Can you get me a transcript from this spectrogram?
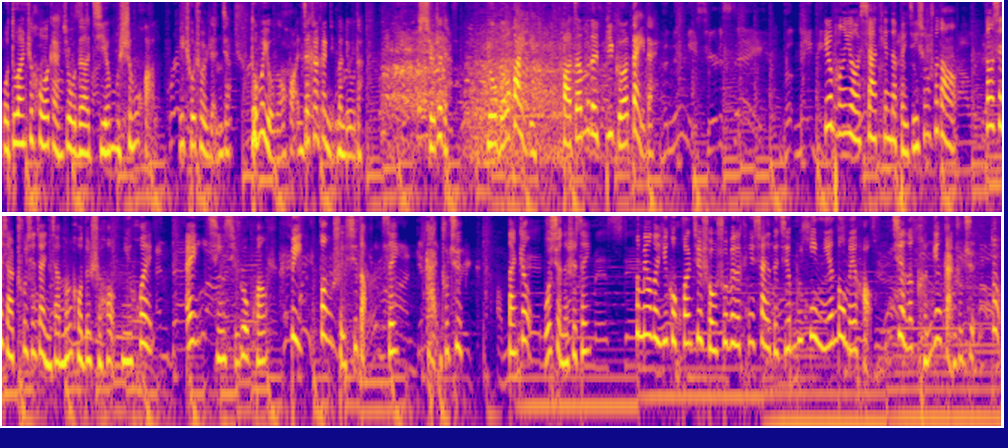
我读完之后，我感觉我的节目升华了。你瞅瞅人家多么有文化，你再看看你们留的，学着点，有文化一点。把咱们的逼格带一带。听众朋友，夏天的北极熊说道：“当夏夏出现在你家门口的时候，你会 A 欣喜若狂，B 放水洗澡，C 赶出去。反正我选的是 C。这么样的一个环节手术，为了听夏夏的节目，一年都没好，见了肯定赶出去。”哼。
